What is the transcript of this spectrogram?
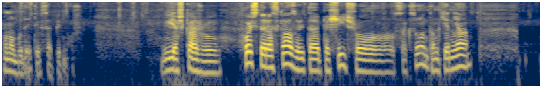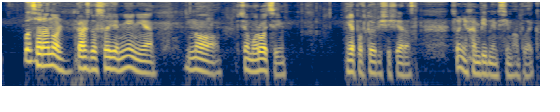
воно буде йти все під нож. Я ж кажу, хочете розказуйте, пишіть, що саксон, там херня. Базара ноль, кожного своє мнення. Но в цьому році, я повторюю ще раз, соняхам бідним всім гаплик.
